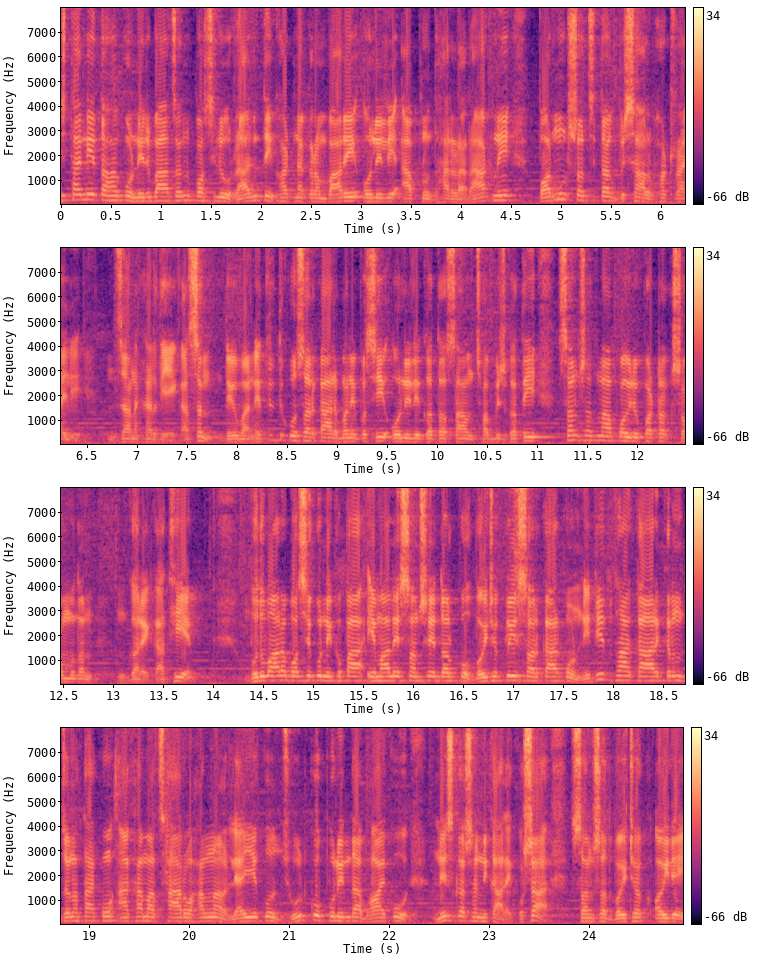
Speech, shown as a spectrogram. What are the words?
स्थानीय तहको निर्वाचन पछिल्लो राजनीतिक घटनाक्रमबारे ओलीले आफ्नो धारणा राख्ने प्रमुख सचेतक विशाल भट्टराईले जानकारी दिएका छन्। देउबा नेतृत्वको सरकार बनेपछि ओलीले गत साउन छब्बिस गते संसदमा पहिलोपटक सम्बोधन गरेका थिए। बुधबार बसेको नेकपा एमाले संसदीय दलको बैठकले सरकारको नीति तथा कार्यक्रम जनताको आँखामा छारो हाल्न ल्याइएको झुटको पुलिन्दा भएको निष्कर्ष निकालेको छ। संसद बैठक अहिले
